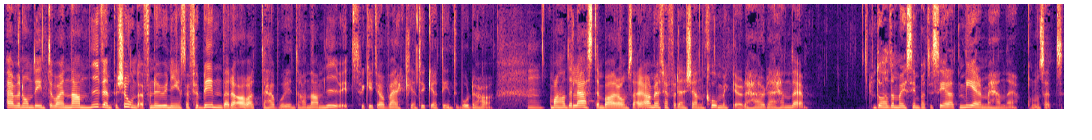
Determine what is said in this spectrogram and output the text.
även om det inte var en namngiven person där, för nu är ni ganska förblindade av att det här borde inte ha namngivits, vilket jag verkligen tycker att det inte borde ha. Mm. Om man hade läst den bara om så här, ja, men jag träffade en känd komiker och det här och det här hände. Då hade man ju sympatiserat mer med henne på något sätt.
